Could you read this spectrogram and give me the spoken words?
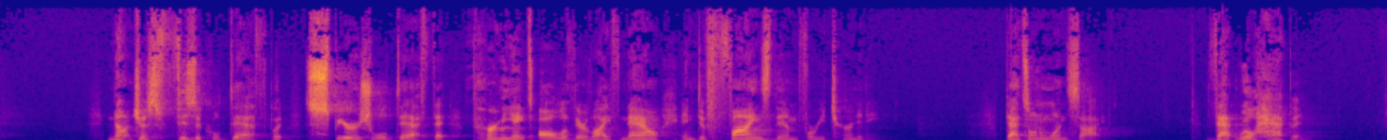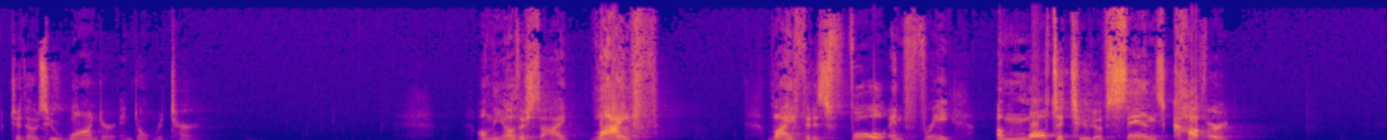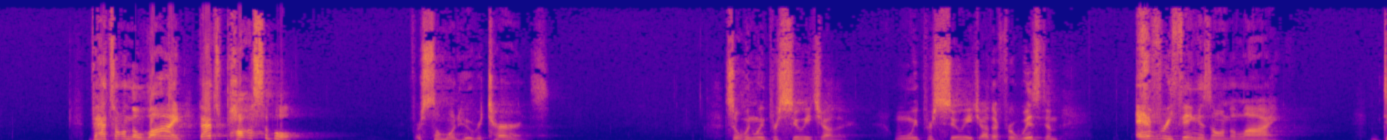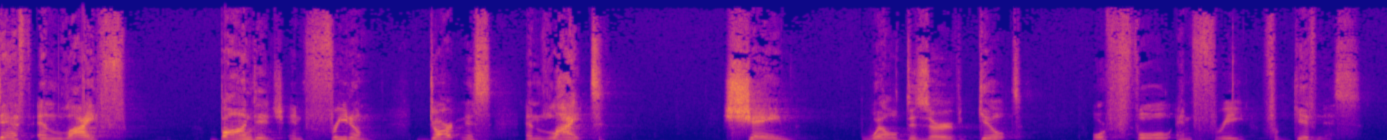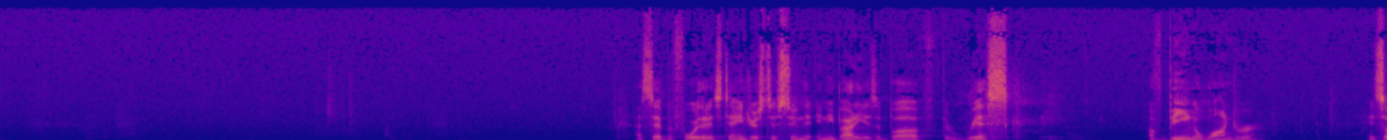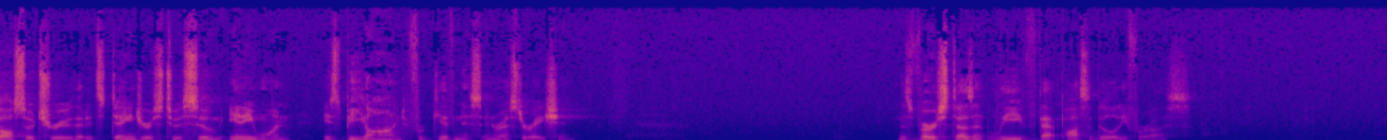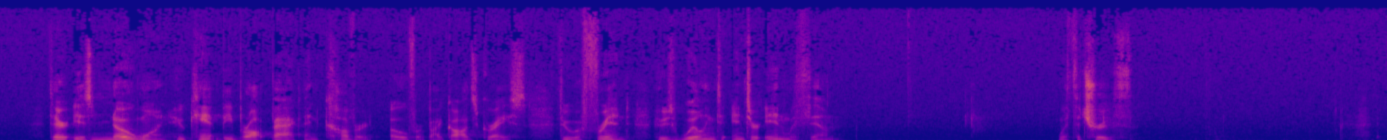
Not just physical death, but spiritual death that permeates all of their life now and defines them for eternity. That's on one side. That will happen to those who wander and don't return. On the other side, life. Life that is full and free, a multitude of sins covered. That's on the line. That's possible for someone who returns. So when we pursue each other, when we pursue each other for wisdom, everything is on the line death and life, bondage and freedom, darkness and light, shame, well deserved guilt, or full and free forgiveness. I said before that it's dangerous to assume that anybody is above the risk of being a wanderer. It's also true that it's dangerous to assume anyone is beyond forgiveness and restoration. This verse doesn't leave that possibility for us. There is no one who can't be brought back and covered over by God's grace through a friend who's willing to enter in with them with the truth.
